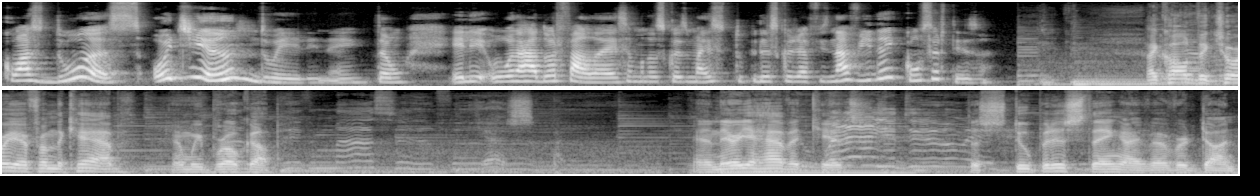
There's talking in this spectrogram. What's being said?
com as duas odiando ele, né? Então, ele, o narrador fala, essa é uma das coisas mais estúpidas que eu já fiz na vida e com certeza. I called Victoria from the cab, and we broke up. Yes. And there you have it, kids. The stupidest thing I've ever done.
